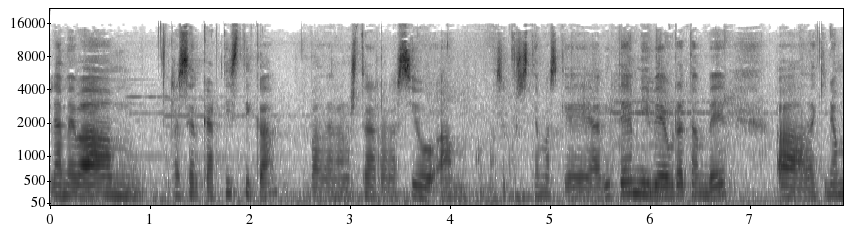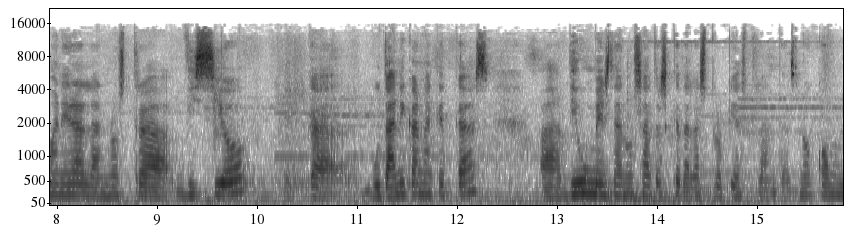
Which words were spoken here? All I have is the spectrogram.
La meva mm, recerca artística va de la nostra relació amb, amb els ecosistemes que habitem i veure també eh, de quina manera la nostra visió, que, botànica en aquest cas, eh, diu més de nosaltres que de les pròpies plantes. No? Com,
